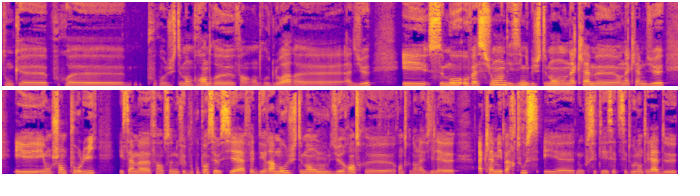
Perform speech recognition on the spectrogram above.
donc euh, pour euh, pour justement rendre enfin rendre gloire euh, à Dieu. Et ce mot ovation désigne ben, justement on acclame on acclame Dieu et, et, on chante pour lui. Et ça m'a enfin ça nous fait beaucoup penser aussi à la fête des rameaux justement où mmh. Dieu rentre rentre dans la ville acclamé par tous. Et donc c'était cette, cette volonté là de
